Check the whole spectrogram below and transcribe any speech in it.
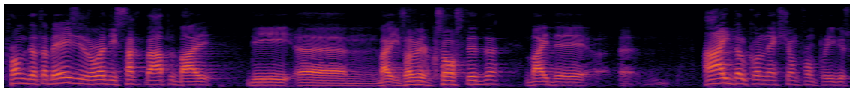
from the database is already sucked up by the, um, by, it's already exhausted by the idle connection from previous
